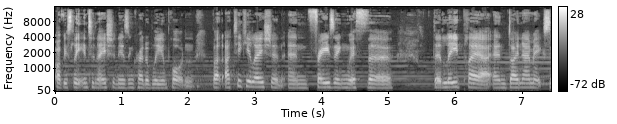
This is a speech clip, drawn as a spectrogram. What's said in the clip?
Obviously intonation is incredibly important, but articulation and phrasing with the the lead player and dynamics.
